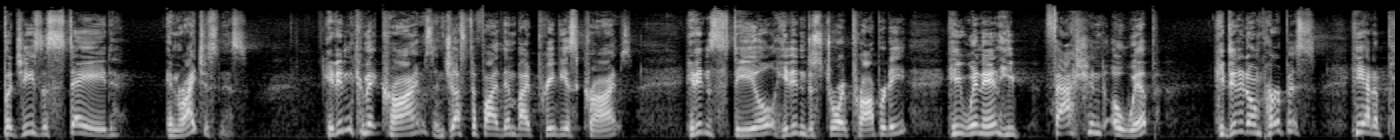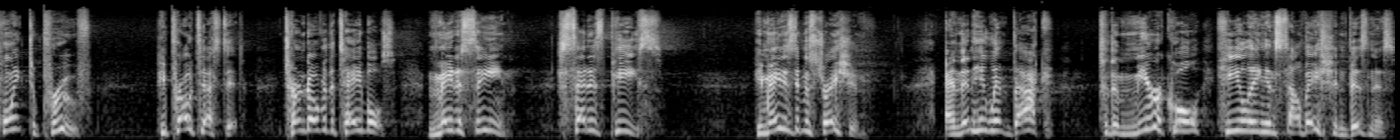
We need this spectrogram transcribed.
But Jesus stayed in righteousness. He didn't commit crimes and justify them by previous crimes. He didn't steal. He didn't destroy property. He went in, he fashioned a whip. He did it on purpose. He had a point to prove. He protested, turned over the tables, made a scene, said his piece. He made his demonstration. And then he went back to the miracle, healing, and salvation business.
